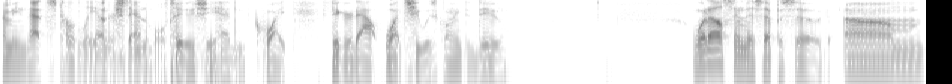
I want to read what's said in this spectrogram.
I mean, that's totally understandable too. She hadn't quite figured out what she was going to do. What else in this episode? Um,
